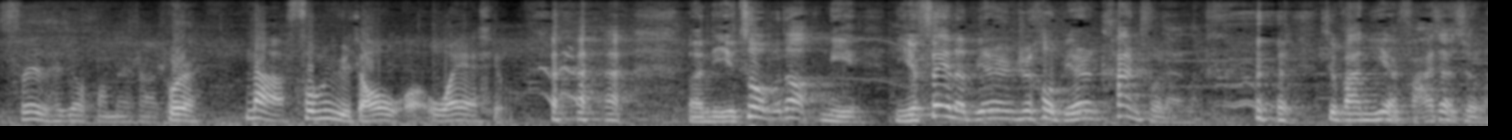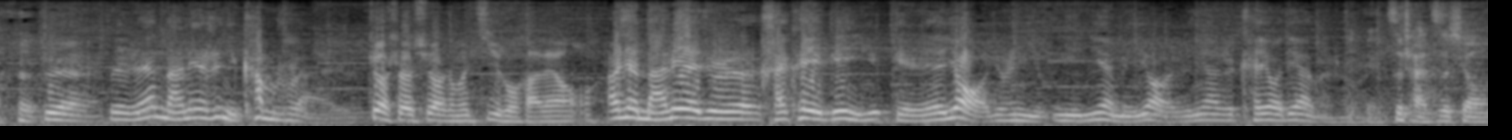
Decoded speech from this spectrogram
所以才叫黄牌杀手。不是，那风雨找我，我也行。呃，你做不到，你你废了别人之后，别人看出来了，就把你也罚下去了。对对，人家难练是你看不出来，这事儿需要什么技术含量吗？而且南烈就是还可以给你给人家药，就是你你你也没药，人家是开药店的是吧？对自产自销，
